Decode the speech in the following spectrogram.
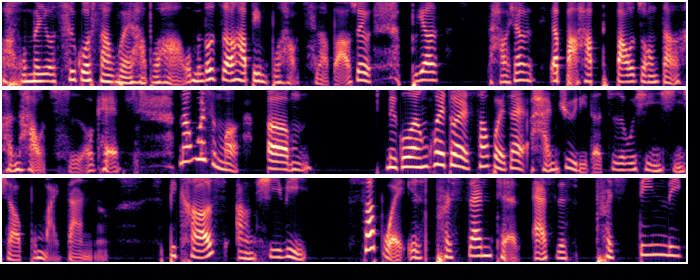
哦、我们有吃过 Subway 好不好？我们都知道它并不好吃，好不好？所以不要 好像要把它包装的很好吃。”OK，那为什么嗯美国人会对 Subway 在韩剧里的植入性行销不买单呢？Because on TV, Subway is presented as this pristinely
